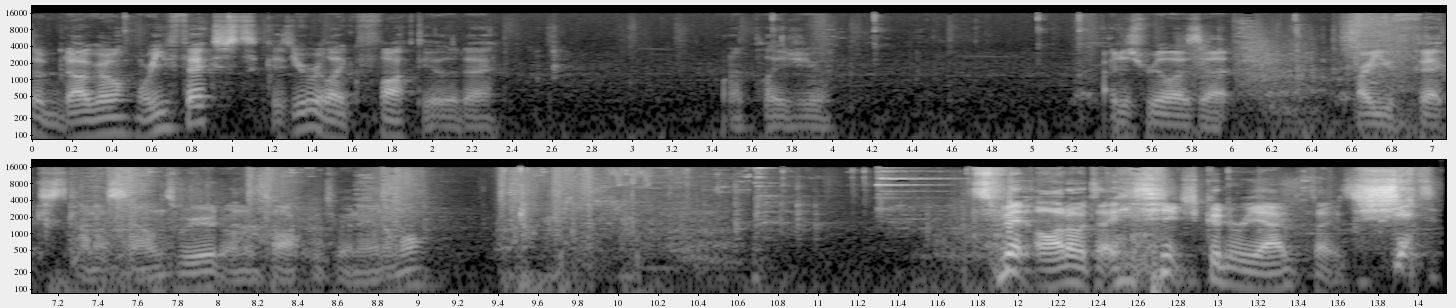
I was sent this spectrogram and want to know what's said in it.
What's up, Duggo? Were you fixed? Because you were, like, fucked the other day. When I played you. I just realized that are you fixed kind of sounds weird when I'm talking to an animal. Spit auto attack. he couldn't react. Shit!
